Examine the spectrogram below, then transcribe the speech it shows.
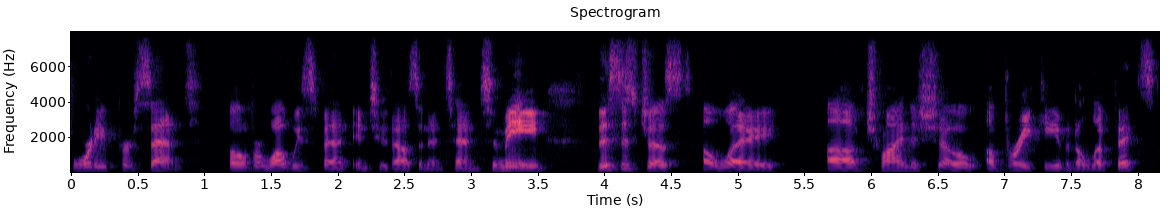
40% over what we spent in 2010? To me, this is just a way of trying to show a break even Olympics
